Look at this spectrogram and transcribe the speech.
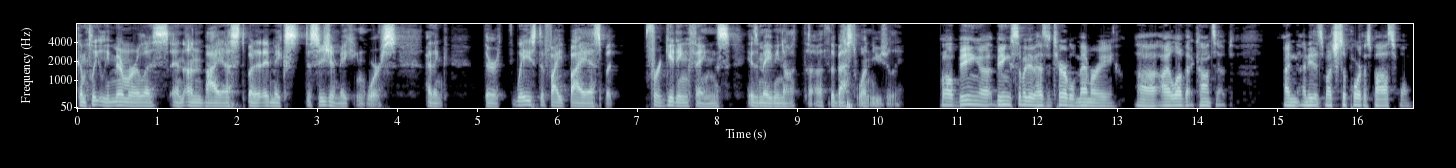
completely memoryless and unbiased, but it, it makes decision making worse. I think there are ways to fight bias, but forgetting things is maybe not the, the best one usually. Well, being a, being somebody that has a terrible memory, uh, I love that concept. I, I, need as much support as possible.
